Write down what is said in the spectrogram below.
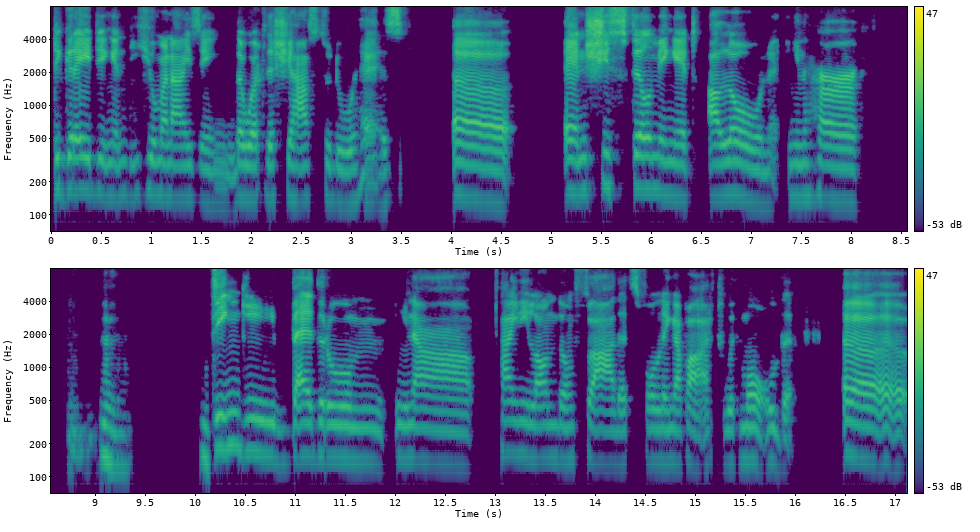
degrading and dehumanizing the work that she has to do has uh, and she's filming it alone in her dingy bedroom in a tiny London flat that's falling apart with mold. Uh,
